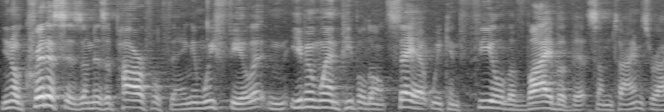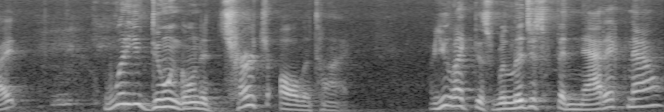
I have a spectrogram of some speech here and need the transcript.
You know, criticism is a powerful thing, and we feel it. And even when people don't say it, we can feel the vibe of it sometimes, right? What are you doing going to church all the time? Are you like this religious fanatic now?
